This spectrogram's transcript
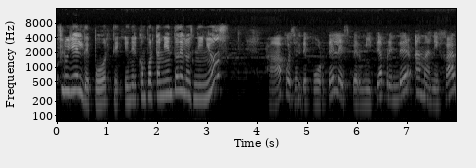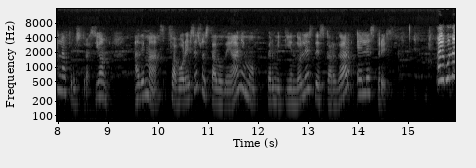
¿Cómo influye el deporte en el comportamiento de los niños? Ah, pues el deporte les permite aprender a manejar la frustración. Además, favorece su estado de ánimo, permitiéndoles descargar el estrés. ¿Alguna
